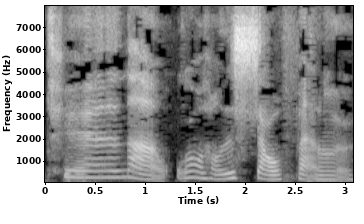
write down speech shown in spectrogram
天呐，我跟我同事笑翻了。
